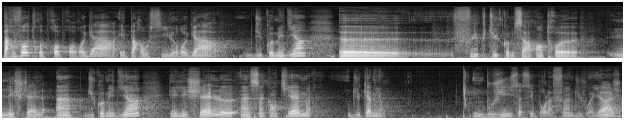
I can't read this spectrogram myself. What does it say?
par votre propre regard et par aussi le regard du comédien, euh, fluctue comme ça entre l'échelle 1 du comédien et l'échelle 1 cinquantième du camion. Une bougie, ça c'est pour la fin du voyage.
